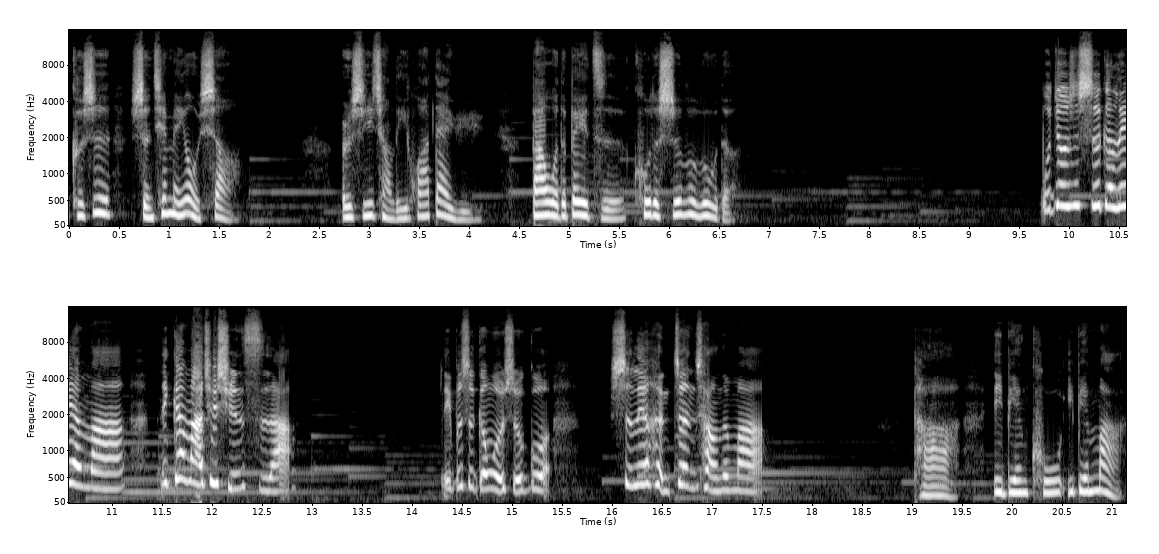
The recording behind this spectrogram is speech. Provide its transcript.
可是沈谦没有笑，而是一场梨花带雨，把我的被子哭得湿漉漉的。不就是失个恋吗？你干嘛去寻死啊？你不是跟我说过，失恋很正常的吗？他一边哭一边骂。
